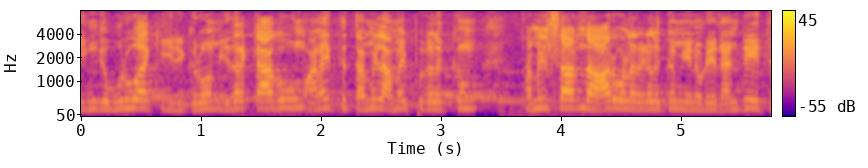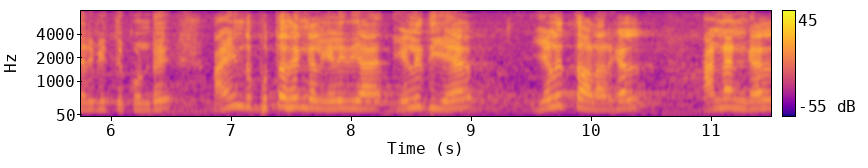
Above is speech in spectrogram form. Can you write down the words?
இங்கு உருவாக்கி இருக்கிறோம். இதற்காகவும் அனைத்து தமிழ் அமைப்புகளுக்கும் தமிழ் சார்ந்த ஆர்வலர்களுக்கும் என்னுடைய நன்றியை தெரிவித்துக் கொண்டு ஐந்து புத்தகங்கள் எழுதிய எழுதிய எழுத்தாளர்கள் அண்ணன்கள்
